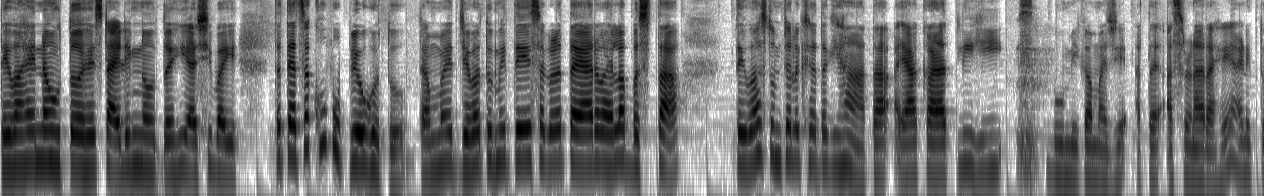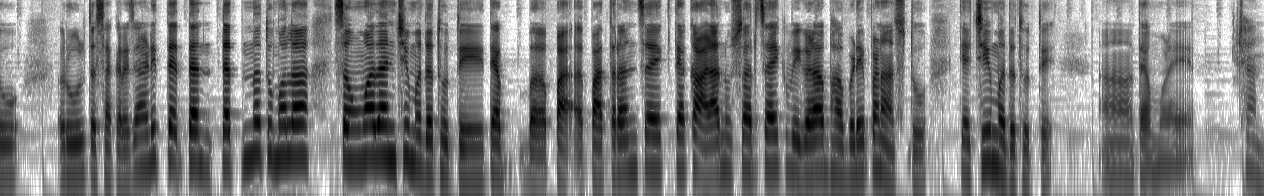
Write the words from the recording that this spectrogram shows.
तेव्हा हे नव्हतं हे स्टायलिंग नव्हतं ही अशी बाई. तर त्याचा खूप उपयोग होतो. त्यामुळे जेव्हा तुम्ही ते सगळं तयार व्हायला बसता तेव्हाच तुमच्या लक्षात येतं की हां आता या काळातली ही भूमिका माझी आता असणार आहे आणि तो रोल तसा करायचा. आणि त्या त्यातनं तुम्हाला संवादांची मदत होते त्या ब- पा पात्रांचा एक त्या काळानुसारचा एक वेगळा भाबडेपणा असतो त्याची मदत होते. त्यामुळे छान.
